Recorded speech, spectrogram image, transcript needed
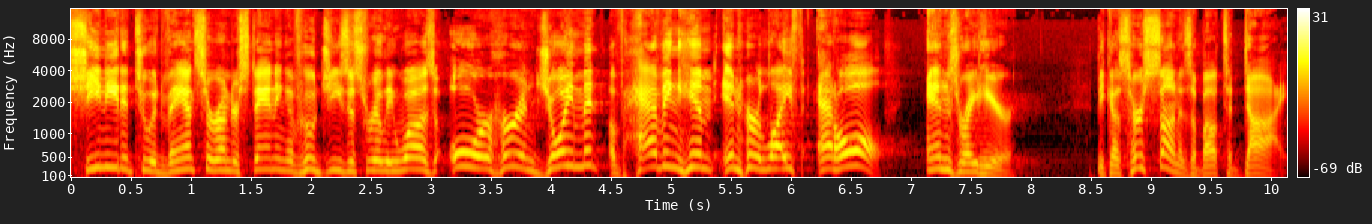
She needed to advance her understanding of who Jesus really was, or her enjoyment of having him in her life at all ends right here because her son is about to die.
